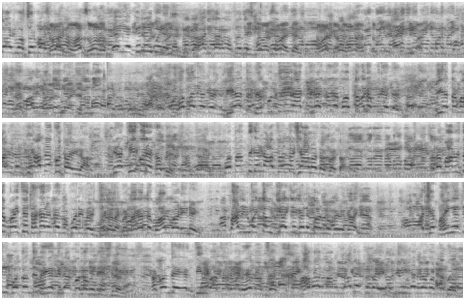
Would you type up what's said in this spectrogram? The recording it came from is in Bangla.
দশ বছর বাড়ি এই এখানেই থাকে বাড়ি মনে। বাড়ি কিছু না এক বিঘাই করে গর্ত করে পুড়িয়ে দেন বিয়েতে মানুষজন খাবে কোথায় এরা এরা কি করে খাবে প্রথম থেকে না চলতো সে আলাদা কথা মানুষ তো বেঁচে থাকার একটা পরিবেশ থাকা লাগবে টাকা তো ঘর বাড়ি নেই পানির মধ্যে উঠে আসে গেলে কর্ম করে খায় আর সে ভেঙে দিলে প্রথম তো ভেঙে দিলে আর কোনো কিছু ছিল না এখন যে এক তিনবার চারবার হয়ে যাচ্ছে আবার মানুষ যাবে কোথায় এরা জীবিকার ব্যবস্থা করে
